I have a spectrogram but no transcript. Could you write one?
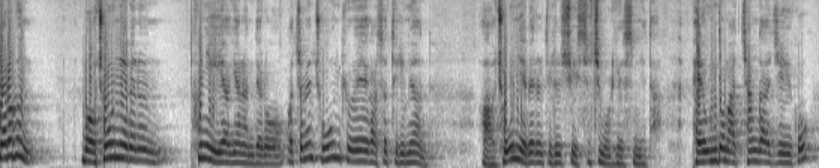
여러분, 뭐 좋은 예배는 흔히 이야기하는 대로 어쩌면 좋은 교회에 가서 드리면 어, 좋은 예배를 드릴 수 있을지 모르겠습니다. 배움도 마찬가지이고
